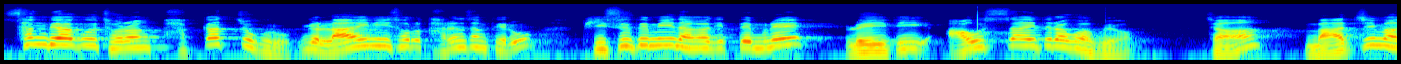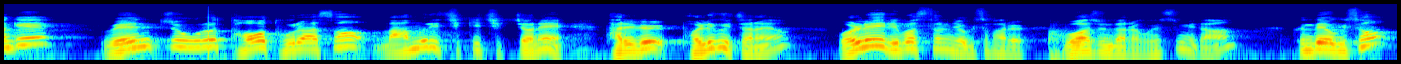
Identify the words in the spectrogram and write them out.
상대하고 저랑 바깥쪽으로, 그러니까 라인이 서로 다른 상태로 비스듬히 나가기 때문에 레이디 아웃사이드라고 하고요. 자, 마지막에 왼쪽으로 더 돌아서 마무리 짓기 직전에 다리를 벌리고 있잖아요. 원래의 리버스턴은 여기서 발을 모아준다라고 했습니다. 근데 여기서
